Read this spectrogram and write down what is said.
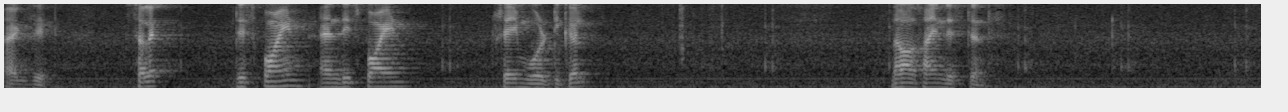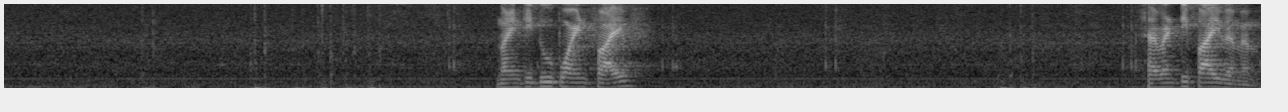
exit. Select this point and this point same vertical. Now assign distance. Ninety-two point five. Seventy-five mm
